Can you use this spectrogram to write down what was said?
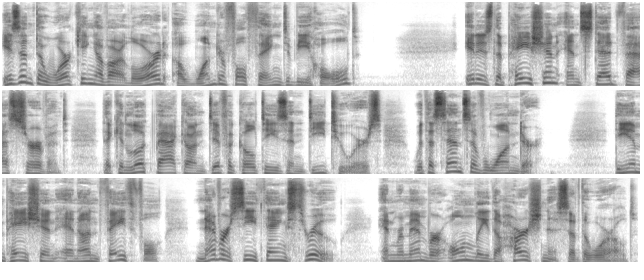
Isn't the working of our Lord a wonderful thing to behold? It is the patient and steadfast servant that can look back on difficulties and detours with a sense of wonder. The impatient and unfaithful never see things through and remember only the harshness of the world.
